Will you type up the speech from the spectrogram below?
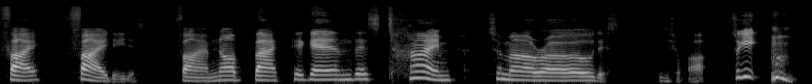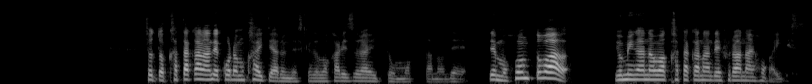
fi, fi でいいです。fi, I'm not back again this time tomorrow です。いいでしょうか次ちょっとカタカナでこれも書いてあるんですけど、分かりづらいと思ったので、でも本当は読み仮名はカタカナで振らない方がいいです。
